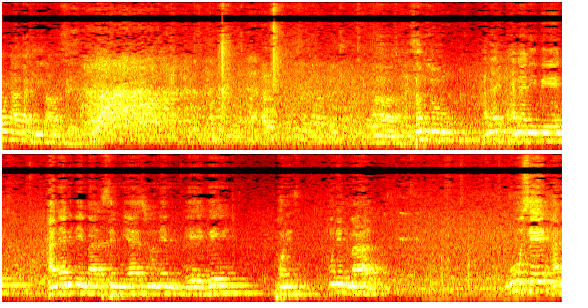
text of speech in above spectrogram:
아름다, 아름다운 아가씨 알았어요 아, samsung 하나, 하나님의 하나님의 말씀 예수님에게 보낸, 보낸 말 모세 하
